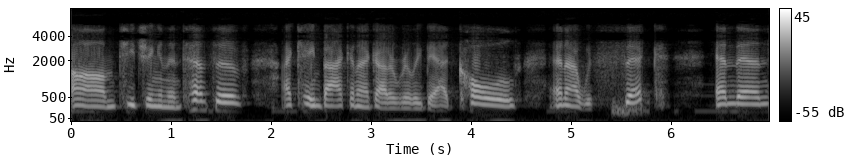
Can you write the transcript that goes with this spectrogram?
um, teaching an intensive. I came back and I got a really bad cold and I was sick. And then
